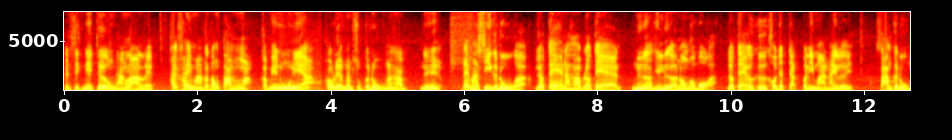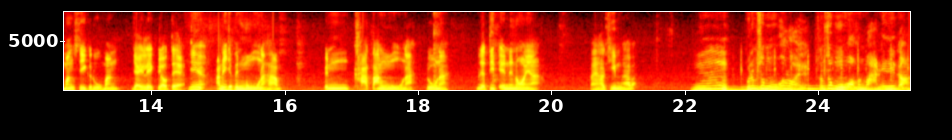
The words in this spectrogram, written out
เป็นซิกเนเจอร์ของทางร้านเลย ใครๆมาก็ต้องตำอะกับเมนูนี้เขาเรียกน้ำซุปกระดูกนะครับ นี่ได้มาสี่กระดูกอะแล้วแต่นะครับ แล้วแต่เนื้อที่เหลือน้องเขาบอกอะแล้วแต่ก็คือเขาจะจัดปริมาณให้เลย สามกระดูกมั่งสี่กระดูกมั่งใหญ่เล็กแล้วแต่เนี่ยอันนี้จะเป็นหมูนะครับ เป็นขาตั้งหมูนะดูนะมันจะติดเอ็นหน่อยอะไปครับชิมครับ อืมอุ๊ยน้ำซุปหมูอร่อยน้ำซุปหมูออกหวานนิดๆอะ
